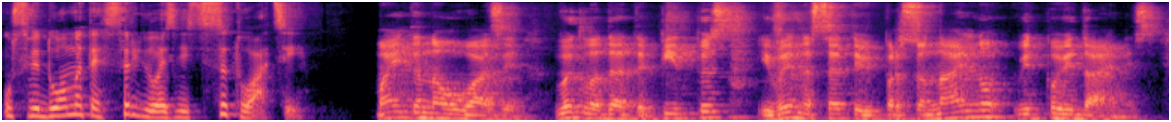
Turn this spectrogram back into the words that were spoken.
усвідомити серйозність ситуації. Майте на увазі, ви кладете підпис і ви несете персональну відповідальність.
